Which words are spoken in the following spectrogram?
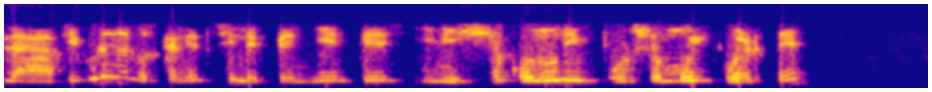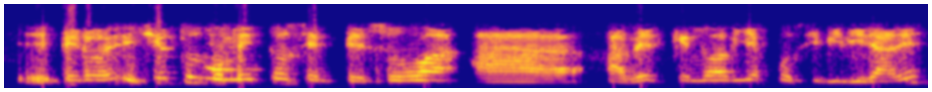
La figura de los candidatos independientes inició con un impulso muy fuerte, eh, pero en ciertos momentos empezó a, a, ver que no había posibilidades,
